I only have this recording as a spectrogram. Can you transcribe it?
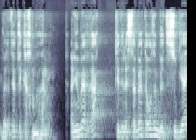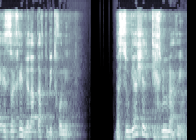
ולתת לכך מענה. אני אומר רק כדי לסבר את האוזן בסוגיה אזרחית ולאו דווקא ביטחונית. בסוגיה של תכנון ערים,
